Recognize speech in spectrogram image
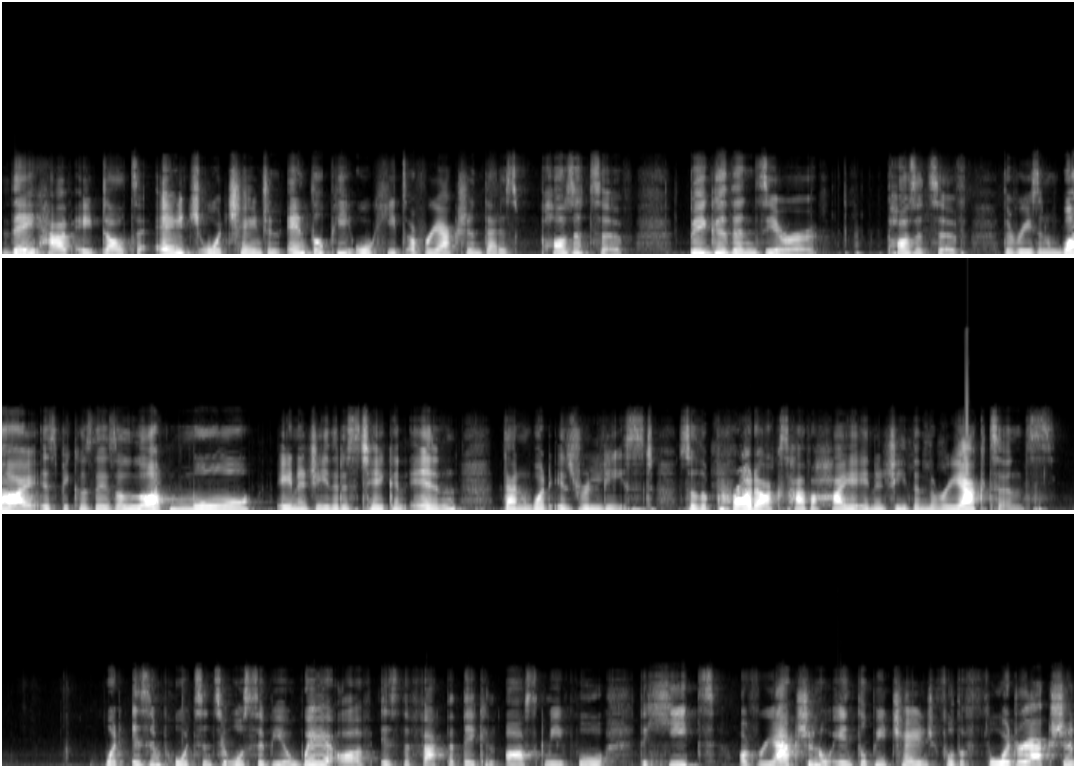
they have a delta H or change in enthalpy or heat of reaction that is positive, bigger than zero. Positive. The reason why is because there's a lot more energy that is taken in than what is released. So the products have a higher energy than the reactants. What is important to also be aware of is the fact that they can ask me for the heat of reaction or enthalpy change for the forward reaction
